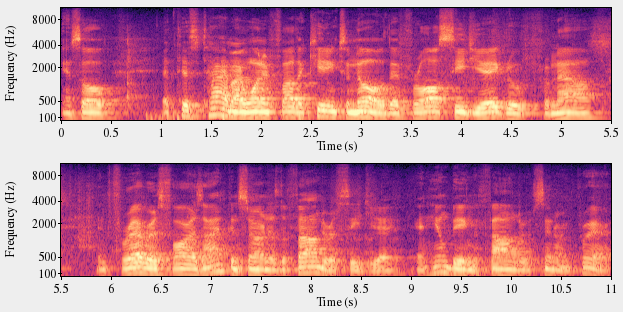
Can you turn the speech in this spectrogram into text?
And so at this time, I wanted Father Keating to know that for all CGA groups from now and forever, as far as I'm concerned, as the founder of CGA, and him being the founder of Centering Prayer,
